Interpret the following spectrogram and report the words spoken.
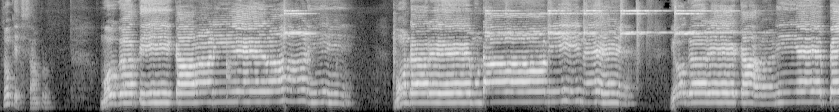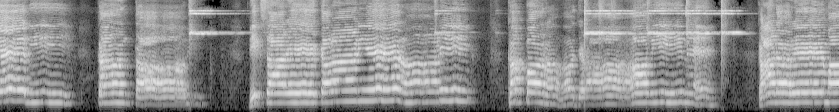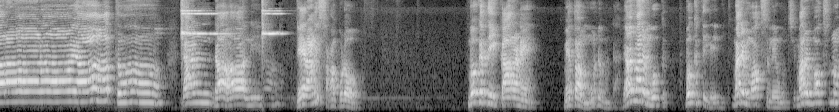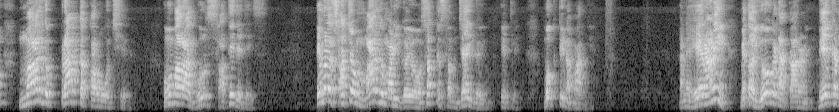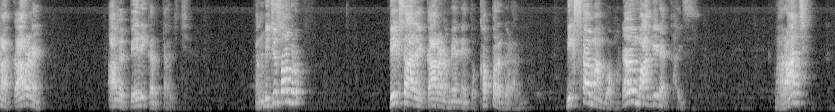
શું કે છે? સાંભળો. મોગતી કારણી રાણી મુંડરે ભિક્ષા રે કરણીએ રાણી ખપર જડાવીને, કાળ રે મારાયાત દંડાલીના. હે રાણી, સાંભળો. મુક્તિ કારણે મેં તો મૂંડ મંડાવ્યા. હવે મારે મુક્ત મુક્તિ લેવી. મારે મોક્ષ લેવું છે. મારે મોક્ષનો માર્ગ પ્રાપ્ત કરવો છે. હું મારા ગુરુ સાથે જ જઈશ. એ સાચો માર્ગ મળી ગયો, સત્ય સમજાઈ ગયું એટલે મુક્તિના માર્ગે. અને હે રાણી, મેં તો યોગના કારણે, ભેખના કારણે આ મેં પેરી કંતાવી છે. અને બીજું સાંભળો. ભિક્ષારે કારણ મેને તો ખપ્પર ગળાવી ભિક્ષા માંગવા માટે. હવે માંગીને ખાઈશ. મહારાજ,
